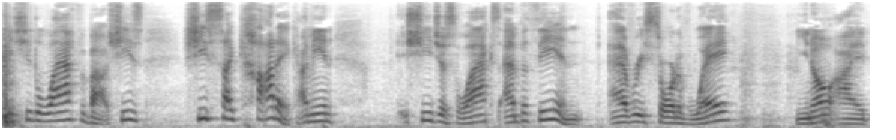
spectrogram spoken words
I mean, she'd laugh about. It. She's she's psychotic. I mean, she just lacks empathy in every sort of way. You know, I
